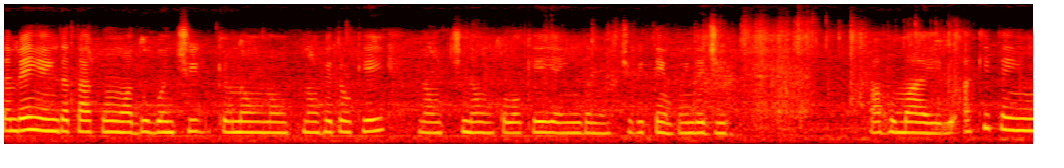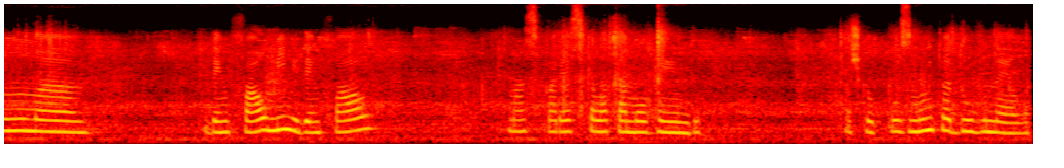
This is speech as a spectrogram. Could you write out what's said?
Também ainda tá com um adubo antigo que eu não, não, não retroquei, não, não coloquei ainda, não tive tempo ainda de arrumar ele. Aqui tem uma denfal, mini denfal, mas parece que ela tá morrendo. Acho que eu pus muito adubo nela.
